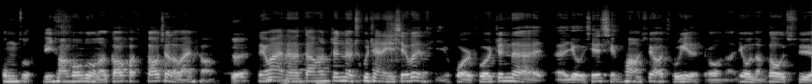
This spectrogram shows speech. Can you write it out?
工作临床工作呢高高效的完成。对，另外呢，当真的出现了一些问题，或者说真的呃有一些情况需要处理的时候呢，又能够去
